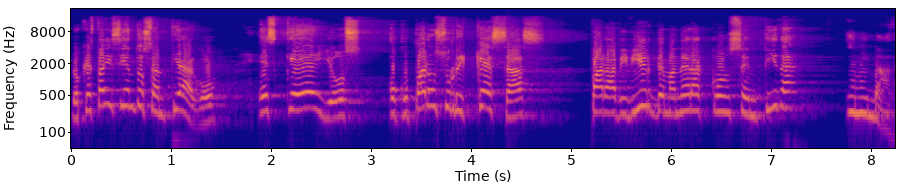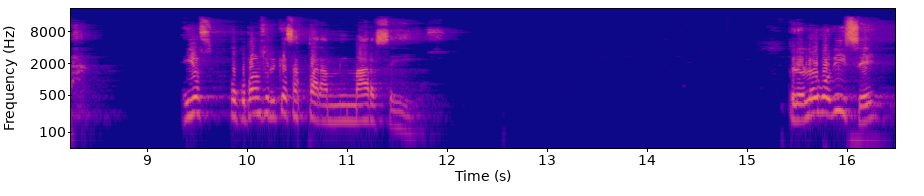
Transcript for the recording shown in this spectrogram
Lo que está diciendo Santiago es que ellos ocuparon sus riquezas para vivir de manera consentida y mimada. Ellos ocuparon sus riquezas para mimarse ellos. Pero luego dice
